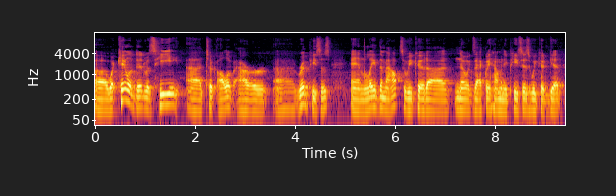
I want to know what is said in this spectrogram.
Uh, what Caleb did was he uh, took all of our uh, rib pieces and laid them out so we could uh, know exactly how many pieces we could get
